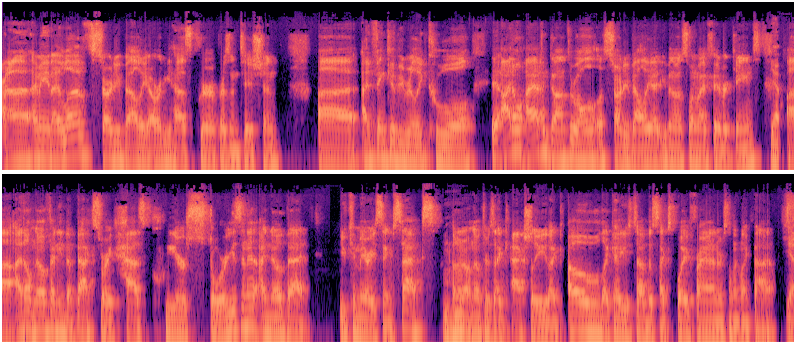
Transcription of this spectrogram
uh, I mean, I love Stardew Valley already has queer representation. Uh, I think it'd be really cool. I don't. I haven't gone through all of Stardew Valley yet, even though it's one of my favorite games. Yep. Uh, I don't know if any of the backstory has queer stories in it. I know that you can marry same sex, mm-hmm. but I mm-hmm. don't know if there's like actually like oh like I used to have this ex boyfriend or something like that. Yeah.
